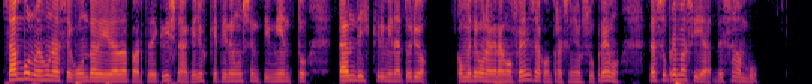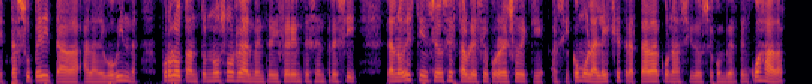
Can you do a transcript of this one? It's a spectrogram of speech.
Sambu no es una segunda deidad aparte de Krishna. Aquellos que tienen un sentimiento tan discriminatorio cometen una gran ofensa contra el Señor Supremo. La supremacía de Sambu está supeditada a la de Govinda, por lo tanto no son realmente diferentes entre sí. La no distinción se establece por el hecho de que, así como la leche tratada con ácido se convierte en cuajada,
